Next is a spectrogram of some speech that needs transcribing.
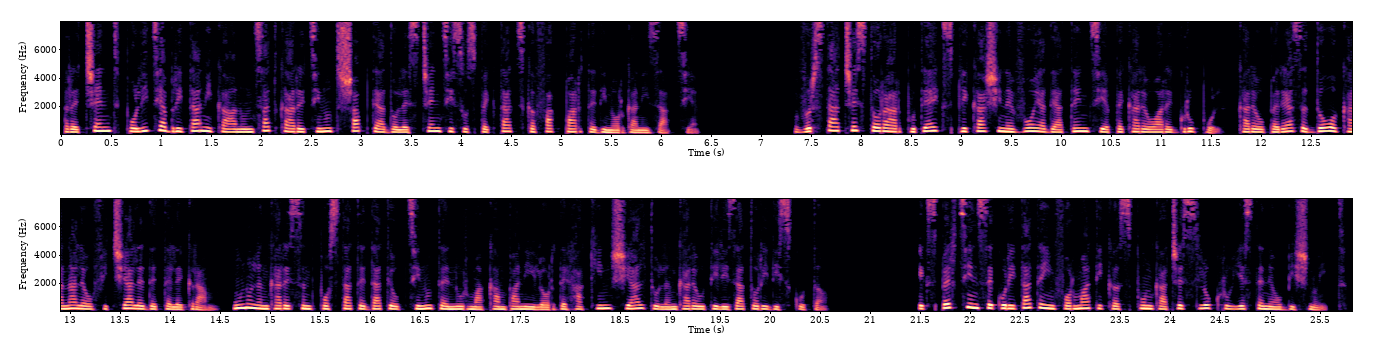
Recent, poliția britanică a anunțat că a reținut șapte adolescenți suspectați că fac parte din organizație. Vârsta acestora ar putea explica și nevoia de atenție pe care o are grupul, care operează două canale oficiale de Telegram, unul în care sunt postate date obținute în urma campaniilor de hacking și altul în care utilizatorii discută. Experții în securitate informatică spun că acest lucru este neobișnuit.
